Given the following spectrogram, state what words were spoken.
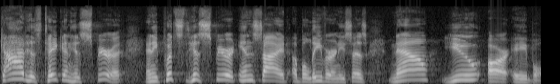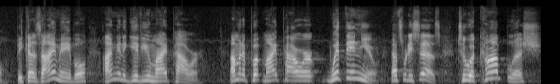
God has taken His Spirit and He puts His Spirit inside a believer and He says, Now you are able because I'm able, I'm going to give you my power. I'm going to put my power within you. That's what he says. To accomplish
